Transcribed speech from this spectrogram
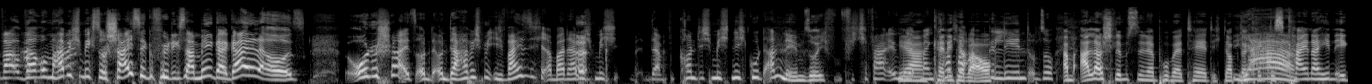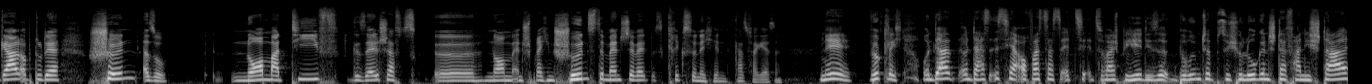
wa warum habe ich mich so scheiße gefühlt? Ich sah mega geil aus. Ohne Scheiß. Und, und da habe ich mich, ich weiß nicht, aber da habe ich mich, da konnte ich mich nicht gut annehmen. So, ich, ich war irgendwie, Ja, mein Körper abgelehnt und so. Am allerschlimmsten in der Pubertät. Ich glaube, da Ja. kriegt es keiner hin, egal ob du der schön, also normativ Gesellschaftsnormen entsprechend schönste Mensch der Welt bist, kriegst du nicht hin. Kannst vergessen. Nee, wirklich. Und, da, und das ist ja auch was, das erzählt, zum Beispiel hier diese berühmte Psychologin Stefanie Stahl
